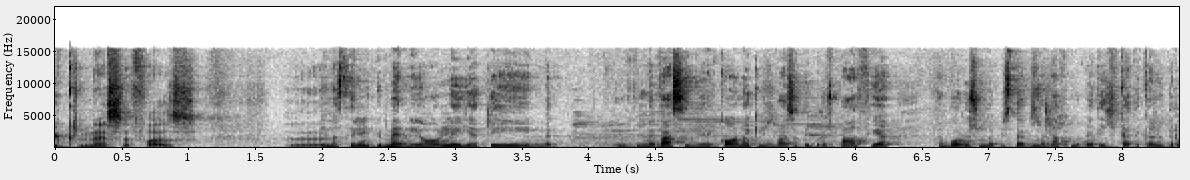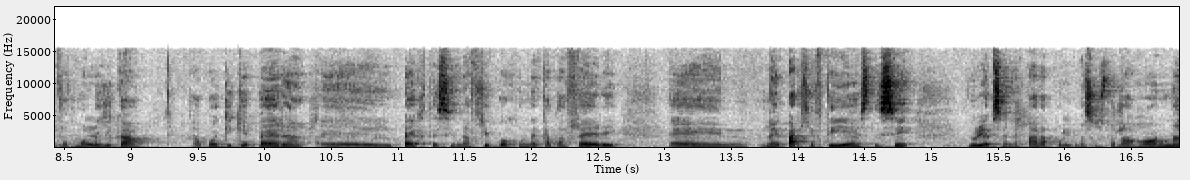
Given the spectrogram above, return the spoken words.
uniqueness σε φάση. Είμαστε λυπημένοι όλοι γιατί με, με βάση την εικόνα και με βάση την προσπάθεια θα μπορούσαμε πιστεύουμε να έχουμε πετύχει κάτι καλύτερο βαθμολογικά. Από εκεί και πέρα, ε, οι παίχτες είναι αυτοί που έχουν καταφέρει ε, να υπάρχει αυτή η αίσθηση. Δούλεψαν πάρα πολύ μέσα στον αγώνα.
